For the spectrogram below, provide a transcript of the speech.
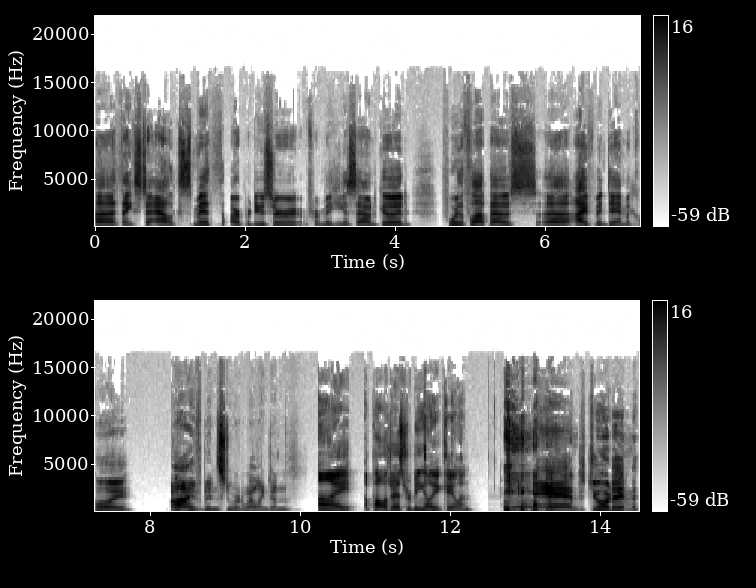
Uh, thanks to Alex Smith, our producer, for making us sound good. For the Flophouse, uh, I've been Dan McCoy. I've been Stuart Wellington. I apologize for being Elliot Kalan. And Jordan,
